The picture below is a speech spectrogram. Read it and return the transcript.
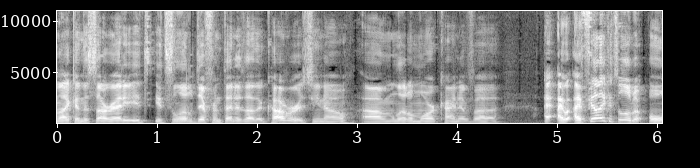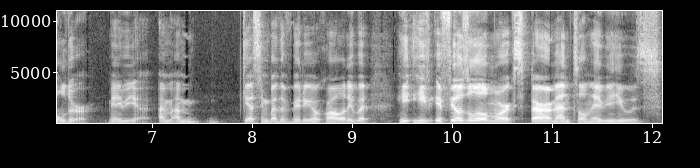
I'm liking this already. It's it's a little different than his other covers, you know. Um, a little more kind of uh, I, I feel like it's a little bit older. Maybe I'm, I'm guessing by the video quality, but he, he it feels a little more experimental. Maybe he was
